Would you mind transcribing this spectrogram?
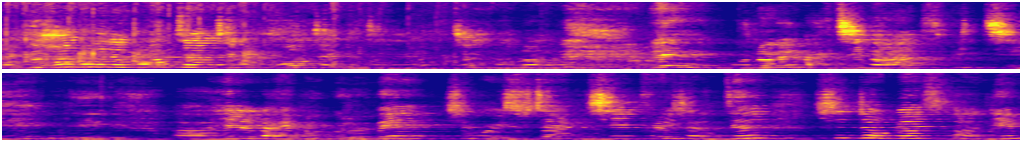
네, 그 학원의 원장, 제가 부원장이었잖아요. 네, 오늘 마지막 스피치 우리 아, 힐 라이브 그룹의 최고의 수장이신 프레젠트 신정면 선생님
